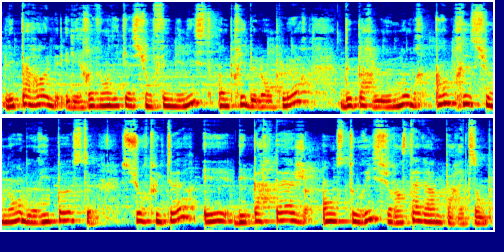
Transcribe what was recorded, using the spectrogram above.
Les paroles et les revendications féministes ont pris de l'ampleur de par le nombre impressionnant de ripostes sur Twitter et des partages en story sur Instagram par exemple,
